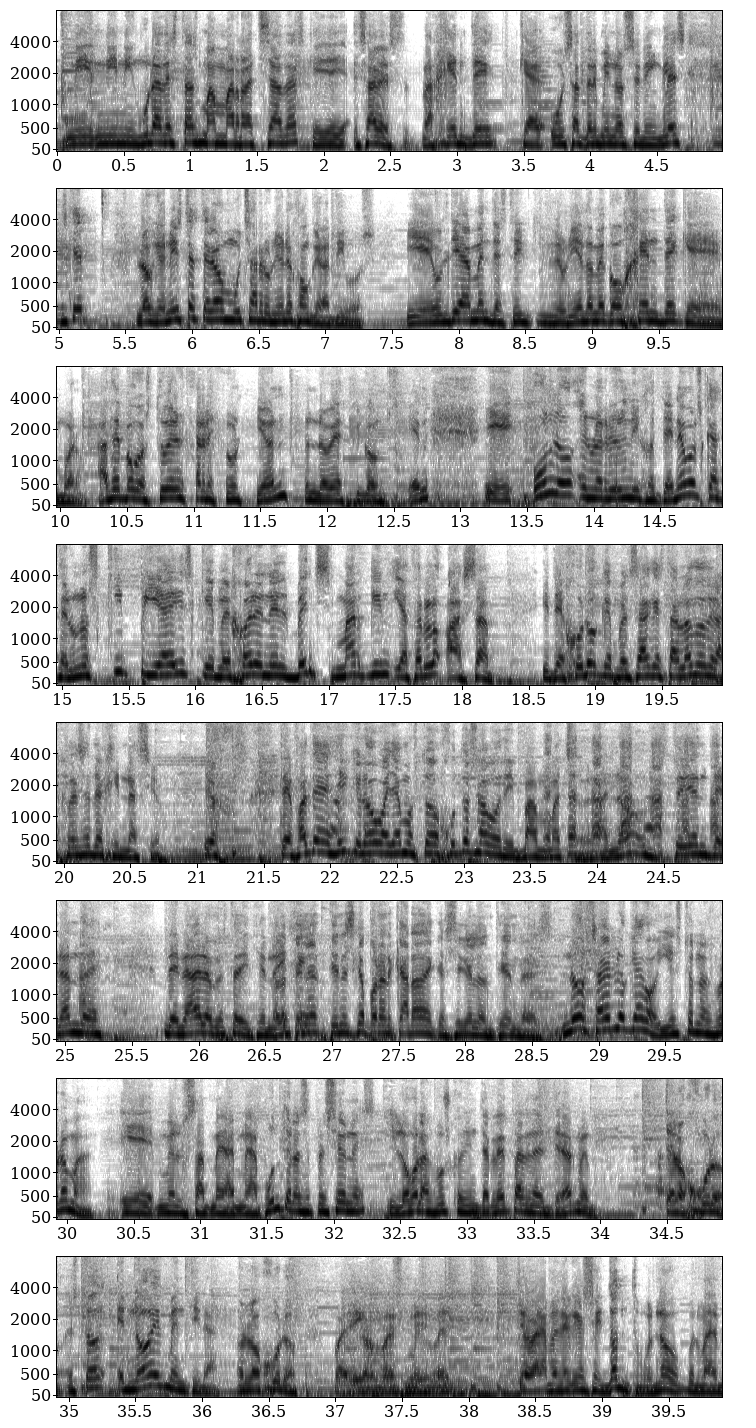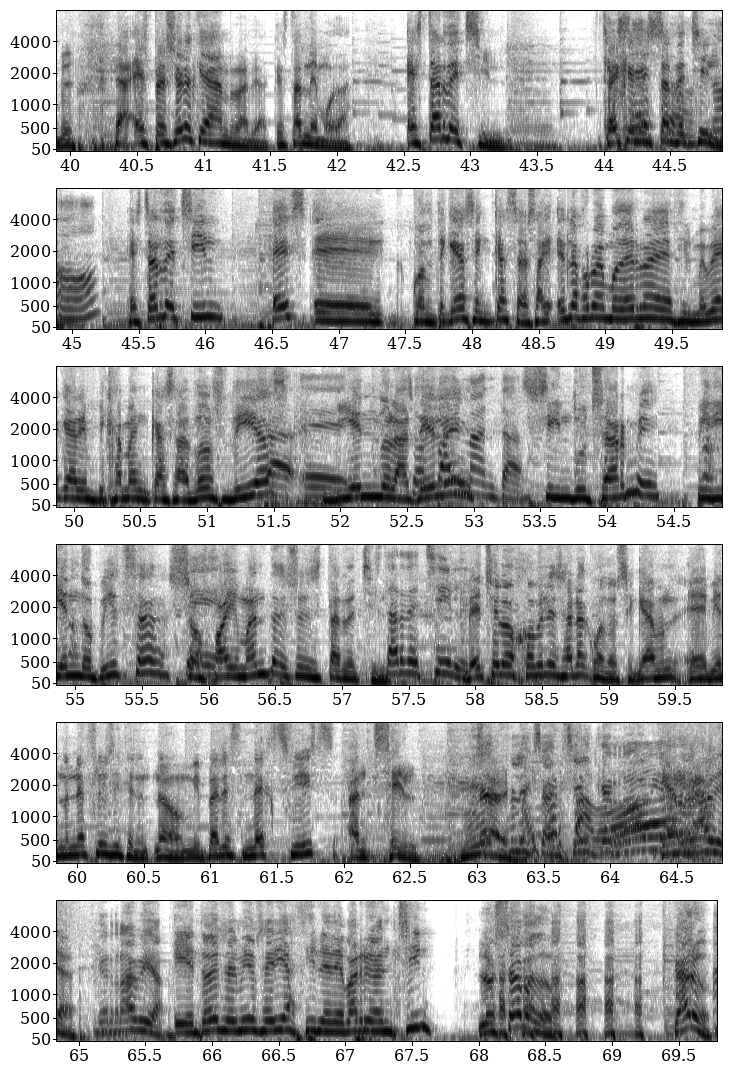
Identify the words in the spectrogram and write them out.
ni, ni ninguna de estas mamarrachadas que, ¿sabes? La gente que usa términos en inglés. Es que los guionistas tenemos muchas reuniones con creativos. Y eh, últimamente estoy reuniéndome con gente que, bueno, hace poco estuve en una reunión, no voy a decir con quién, y uno en una reunión dijo, tenemos que hacer unos KPIs que mejoren el benchmarking y hacerlo ASAP. Y te juro que pensaba que está hablando de las clases del gimnasio. Te falta decir que luego vayamos todos juntos a Bodypump, macho. No estoy enterando de, de nada de lo que estoy diciendo. Pero tienes, tienes que poner cara de que sí que lo entiendes. no, ¿sabes lo que hago? Y esto no es broma. Eh, me, los- me- me apunto las expresiones y luego las busco en internet para enterarme. Te lo juro. Esto no es mentira, os lo juro. Pues digo, pues me, me- te van a pensar que soy tonto. Pues no. Pues, me- me- Mira, expresiones que dan rabia, que están de moda. Estar de chill. ¿Sabes ¿Qué es es estar de chill? No. Estar de chill es eh, cuando te quedas en casa. O sea, es la forma moderna de decir, me voy a quedar en pijama en casa dos días, O sea, eh, viendo la sofá y tele, manta. sin ducharme, pidiendo pizza, sofá y manta. Eso es estar de chill. Estar de chill. De hecho, los jóvenes ahora cuando se quedan eh, viendo Netflix dicen, no, mi plan es Netflix and chill. Netflix and chill, qué rabia. ¡Qué rabia! ¡Qué rabia! Y entonces el mío sería cine de barrio and chill. Los sábados. Claro.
